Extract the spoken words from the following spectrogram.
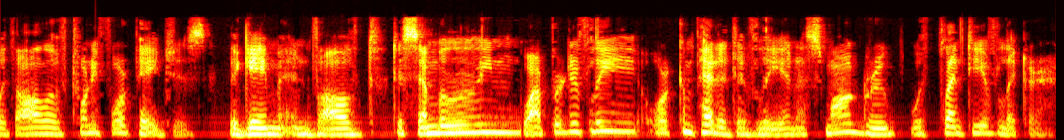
with all of 24 pages. The game involved dissembling cooperatively or competitively in a small group with plenty of liquor,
